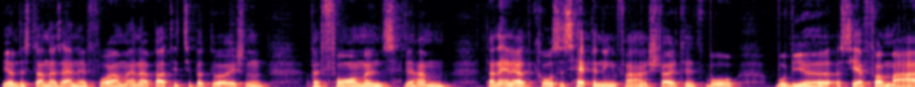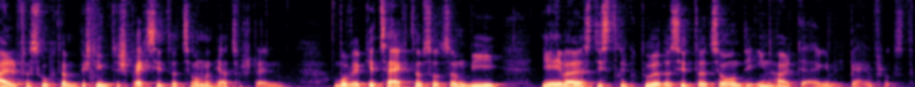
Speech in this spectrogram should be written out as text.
Wir haben das dann als eine Form einer partizipatorischen Performance. Wir haben dann eine Art großes Happening veranstaltet, wo, wo wir sehr formal versucht haben, bestimmte Sprechsituationen herzustellen. Wo wir gezeigt haben, sozusagen, wie jeweils die Struktur der Situation die Inhalte eigentlich beeinflusst.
